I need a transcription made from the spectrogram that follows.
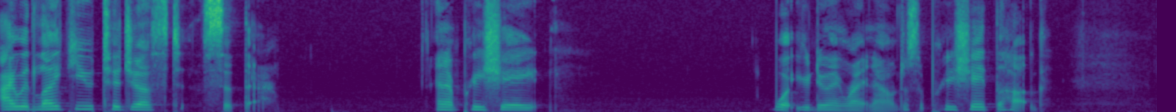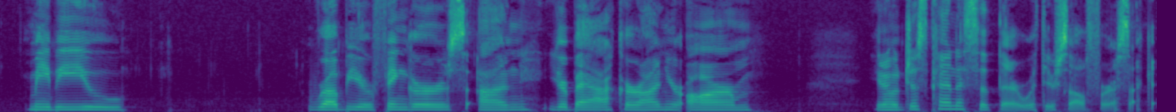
I would like you to just sit there and appreciate what you're doing right now. Just appreciate the hug. Maybe you rub your fingers on your back or on your arm. You know, just kind of sit there with yourself for a second.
